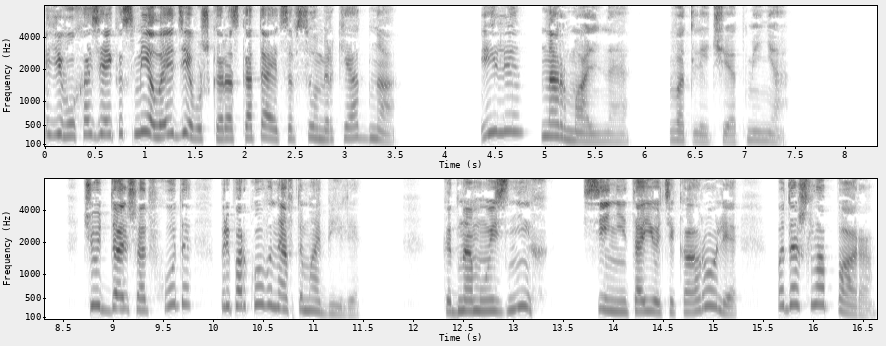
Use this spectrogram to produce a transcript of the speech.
Его хозяйка смелая девушка раскатается в сумерки одна. Или нормальная, в отличие от меня. Чуть дальше от входа припаркованы автомобили. К одному из них, синей Тойоте Короле, подошла пара.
